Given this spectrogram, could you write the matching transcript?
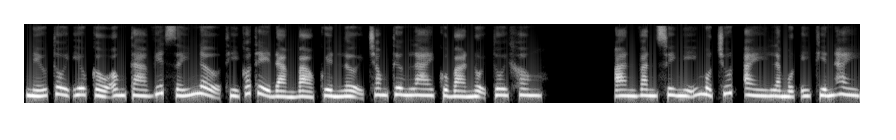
nếu tôi yêu cầu ông ta viết giấy nợ thì có thể đảm bảo quyền lợi trong tương lai của bà nội tôi không? An Văn suy nghĩ một chút, ai là một ý kiến hay,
